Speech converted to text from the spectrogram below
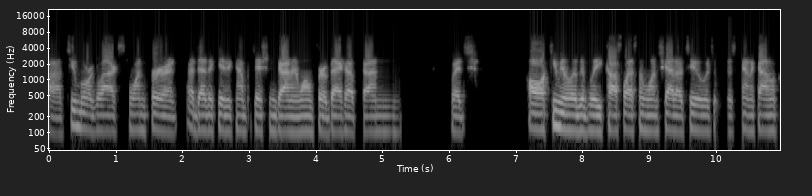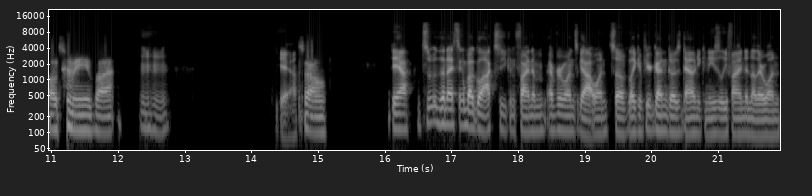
uh, two more Glocks, one for a, a, dedicated competition gun and one for a backup gun, which all cumulatively cost less than one Shadow 2, which is kind of comical to me. But mm-hmm. yeah, so Yeah, so the nice thing about Glocks is you can find them. Everyone's got one, so if, like if your gun goes down, you can easily find another one.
